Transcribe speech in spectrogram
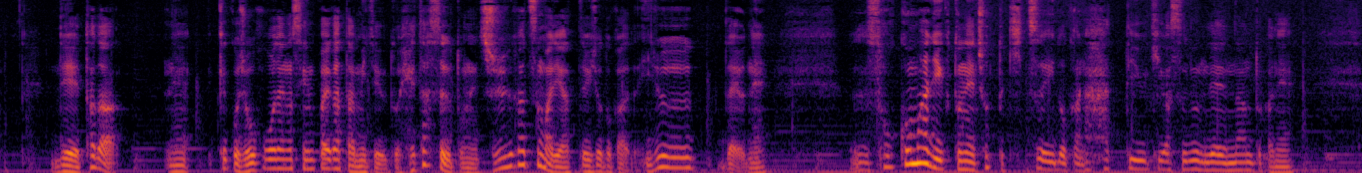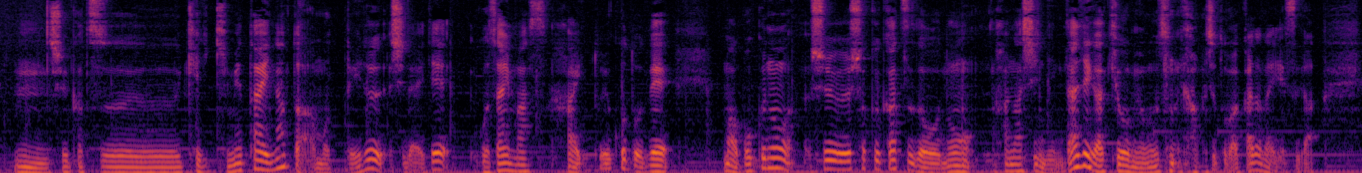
でただね結構情報大の先輩方見てると下手するとね10月までやってる人とかいるんだよね。そこまでいくとねちょっときついのかなっていう気がするんでなんとかねうん就活決めたいなとは思っている次第でございます。はい。ということでまあ、僕の就職活動の話に誰が興味を持つのかはちょっとわからないですが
